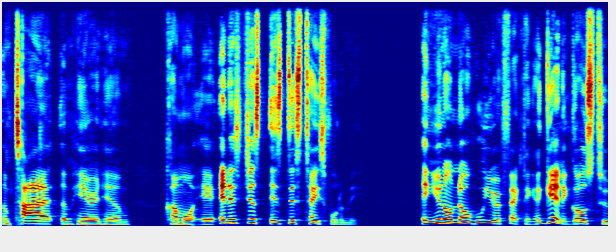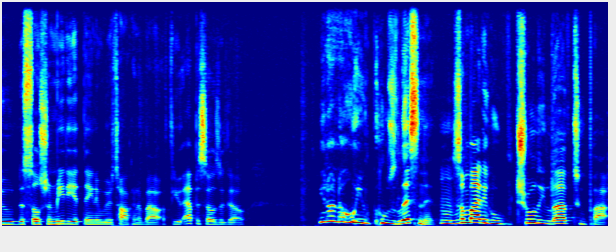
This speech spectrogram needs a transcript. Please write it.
I'm tired of hearing him come on air. And it's just, it's distasteful to me. And you don't know who you're affecting. Again, it goes to the social media thing that we were talking about a few episodes ago. You don't know who you, who's listening. Mm-hmm. Somebody who truly loved Tupac.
